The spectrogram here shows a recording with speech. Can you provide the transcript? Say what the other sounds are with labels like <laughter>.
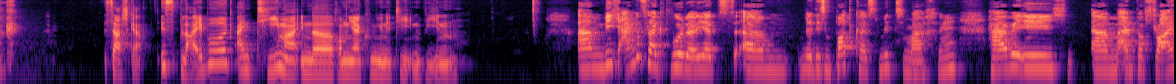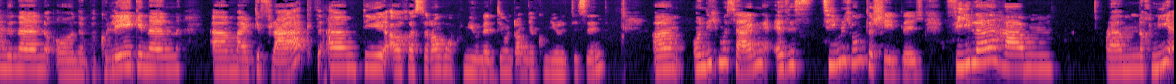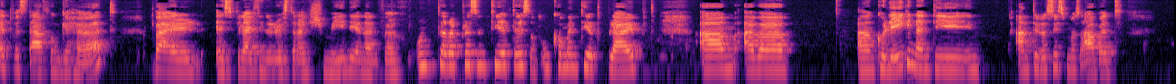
Sascha, ist Bleiburg ein Thema in der Romnia Community in Wien? Ähm, wie ich angefragt wurde, jetzt ähm, bei diesem Podcast mitzumachen, habe ich ähm, ein paar Freundinnen und ein paar Kolleginnen ähm, mal gefragt, ähm, die auch aus der Romnia Community und Romnia Community sind. Ähm, und ich muss sagen, es ist ziemlich unterschiedlich. Viele haben ähm, noch nie etwas davon gehört, weil es vielleicht in den österreichischen Medien einfach unterrepräsentiert ist und unkommentiert bleibt. Ähm, aber äh, Kolleginnen, die Antirassismusarbeit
